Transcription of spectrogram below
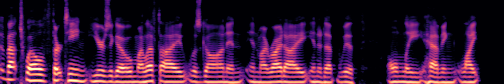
about 12, 13 years ago, my left eye was gone, and, and my right eye ended up with only having light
